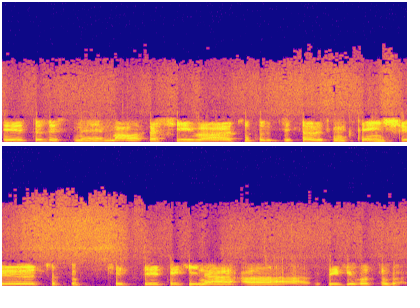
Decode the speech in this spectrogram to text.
えっ、とですね、まあ私はちょっと実はですね、先週ちょっと決定的なあ出来事があっ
